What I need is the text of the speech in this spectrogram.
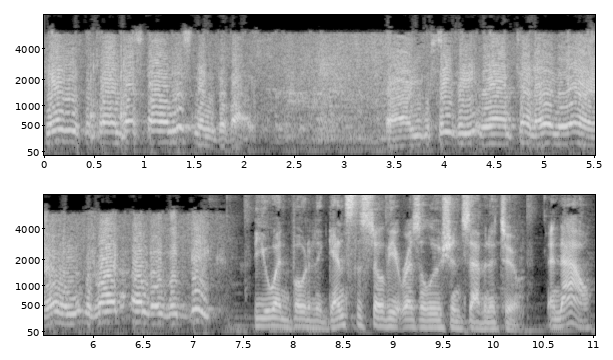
here is the clandestine listening device. Uh, you can see the, the antenna in the aerial, and it was right under the beak. The UN voted against the Soviet resolution 7 to 2. And now,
